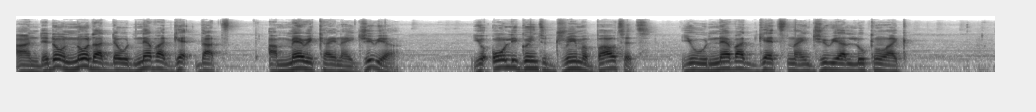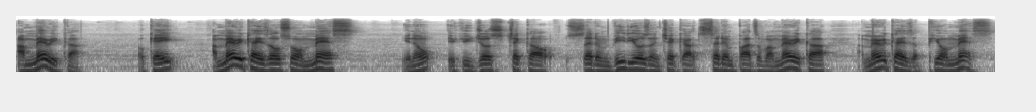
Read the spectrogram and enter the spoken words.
And they don't know that they would never get that America in Nigeria. You're only going to dream about it. You will never get Nigeria looking like America. Okay? America is also a mess you know, if you just check out certain videos and check out certain parts of America, America is a pure mess.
